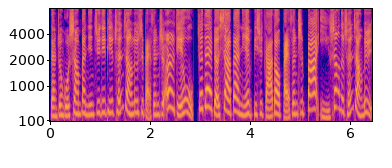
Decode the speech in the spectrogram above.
但中国上半年 GDP 成长率是百分之二点五，这代表下半年必须达到百分之八以上的成长率，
